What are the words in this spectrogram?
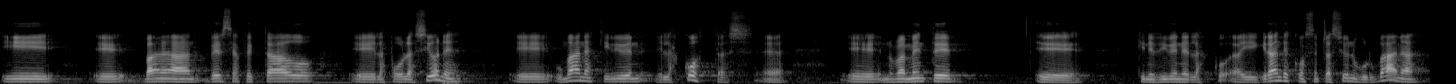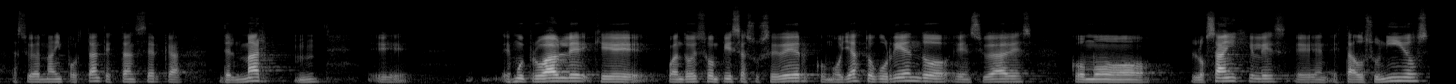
y eh, van a verse afectadas eh, las poblaciones eh, humanas que viven en las costas. normalmente quienes viven en las hay grandes concentraciones urbanas, las ciudades más importantes están cerca del mar. es muy probable que cuando eso empiece a suceder, como ya está ocurriendo en ciudades como Los Ángeles, en Estados Unidos,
